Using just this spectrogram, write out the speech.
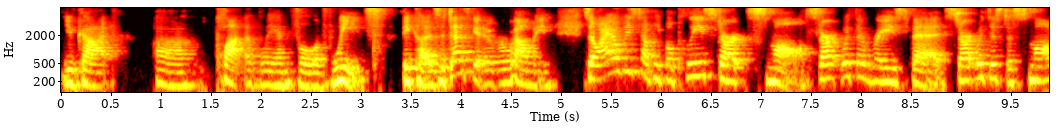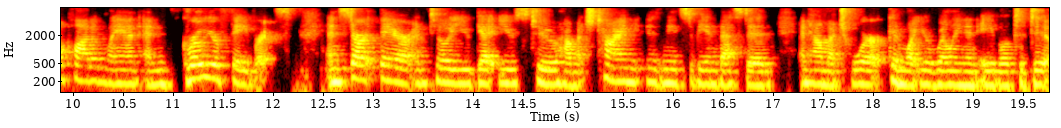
you've got a plot of land full of weeds because it does get overwhelming. So I always tell people please start small. Start with a raised bed, start with just a small plot of land and grow your favorites and start there until you get used to how much time it needs to be invested and how much work and what you're willing and able to do.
